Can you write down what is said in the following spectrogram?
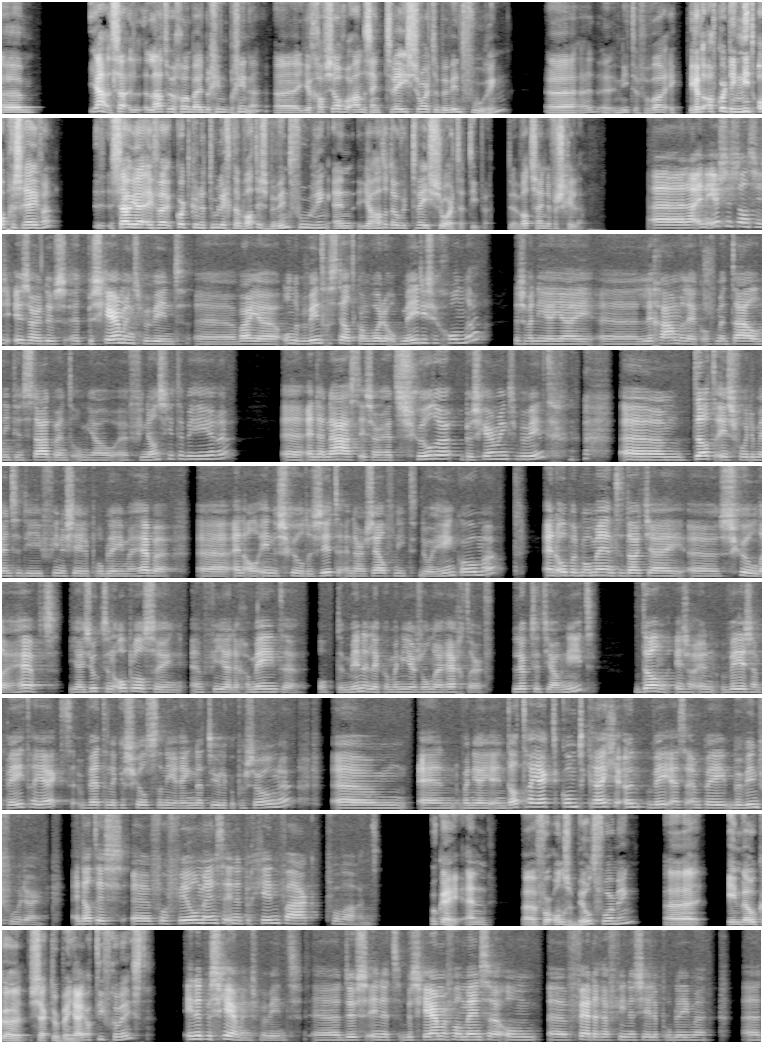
Um, ja, laten we gewoon bij het begin beginnen. je gaf zelf al aan, er zijn twee soorten bewindvoering. niet te verwarren. Ik heb de afkorting niet opgeschreven. Zou je even kort kunnen toelichten, wat is bewindvoering? En je had het over twee soorten typen. Wat zijn de verschillen? Uh, nou, in eerste instantie is er dus het beschermingsbewind, uh, waar je onder bewind gesteld kan worden op medische gronden. Dus wanneer jij uh, lichamelijk of mentaal niet in staat bent om jouw financiën te beheren. en daarnaast is er het schuldenbeschermingsbewind. um, dat is voor de mensen die financiële problemen hebben uh, en al in de schulden zitten en daar zelf niet doorheen komen. En op het moment dat jij uh, schulden hebt, jij zoekt een oplossing en via de gemeente op de minnelijke manier zonder rechter lukt het jou niet, dan is er een WSMP-traject, wettelijke schuldsanering natuurlijke personen. Um, en wanneer je in dat traject komt, krijg je een WSMP-bewindvoerder. En dat is uh, voor veel mensen in het begin vaak verwarrend. Oké, okay, en uh, voor onze beeldvorming, uh, in welke sector ben jij actief geweest? In het beschermingsbewind. dus in het beschermen van mensen om verdere financiële problemen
